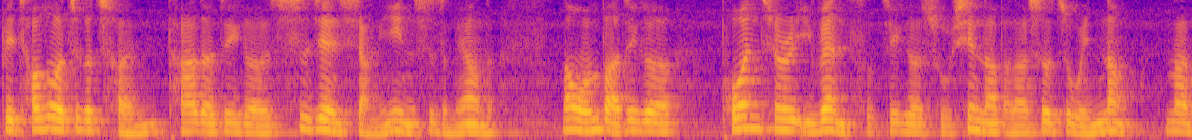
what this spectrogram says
被操作的这个层，它的这个事件响应是怎么样的？那我们把这个 pointer events 这个属性呢，把它设置为 none，那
